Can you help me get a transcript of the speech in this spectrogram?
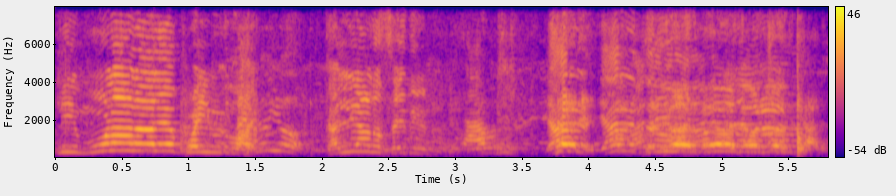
நீ மூணா நாளே போய் விடுவாய். கல்யாணம் செய்து யாரு யாரு தெரியும்?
